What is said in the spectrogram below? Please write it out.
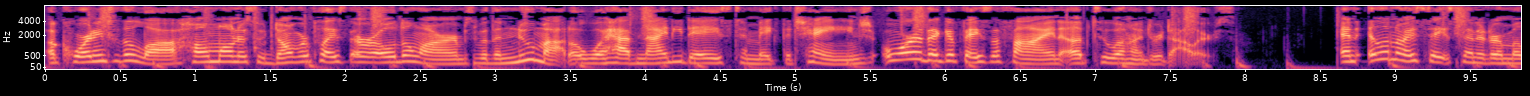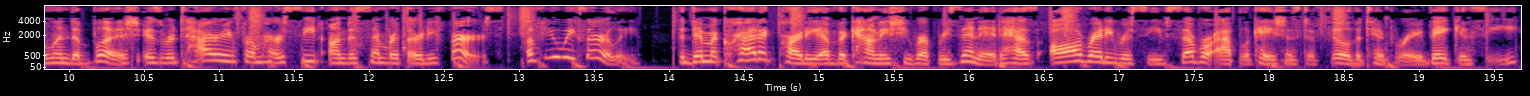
According to the law, homeowners who don't replace their old alarms with a new model will have 90 days to make the change, or they could face a fine up to $100. And Illinois State Senator Melinda Bush is retiring from her seat on December 31st, a few weeks early. The Democratic Party of the county she represented has already received several applications to fill the temporary vacancy.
